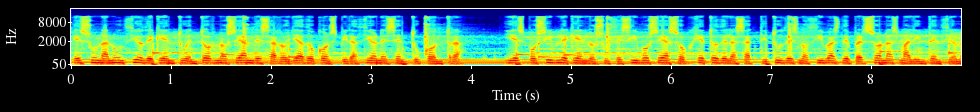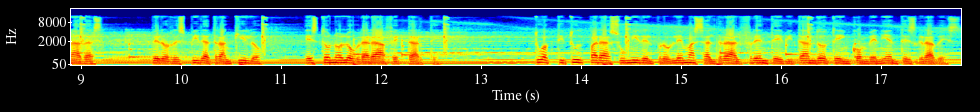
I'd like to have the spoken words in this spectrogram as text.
es un anuncio de que en tu entorno se han desarrollado conspiraciones en tu contra, y es posible que en lo sucesivo seas objeto de las actitudes nocivas de personas malintencionadas, pero respira tranquilo, esto no logrará afectarte. Tu actitud para asumir el problema saldrá al frente evitándote inconvenientes graves.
